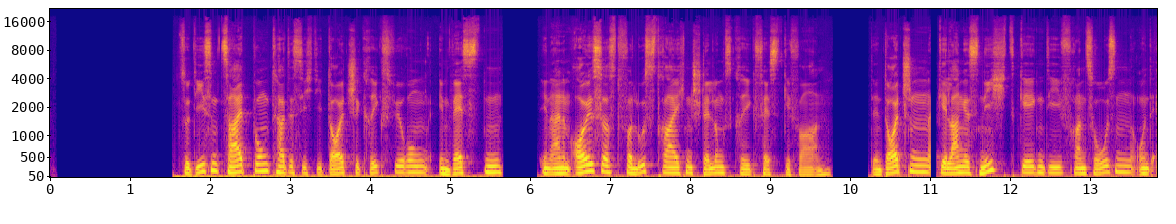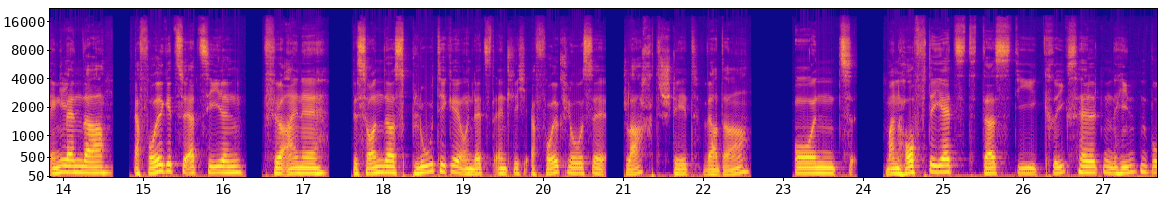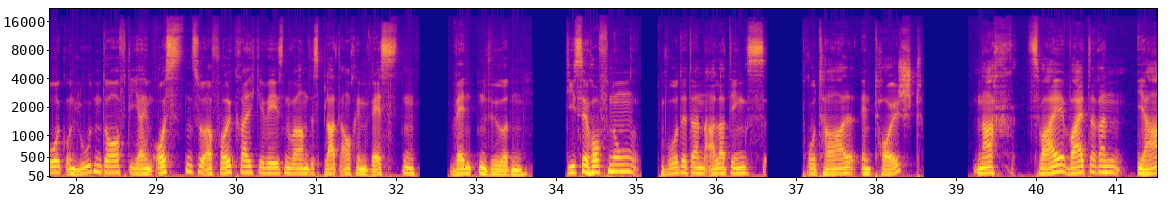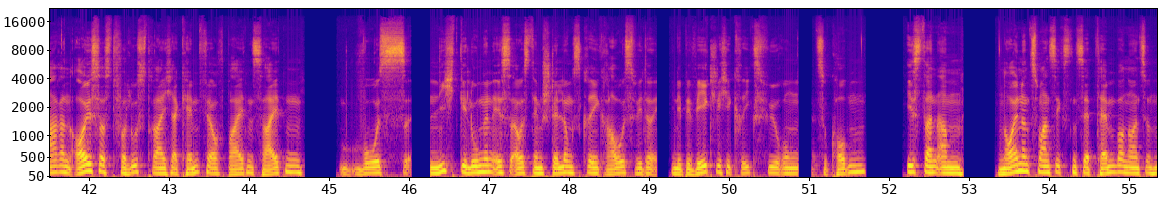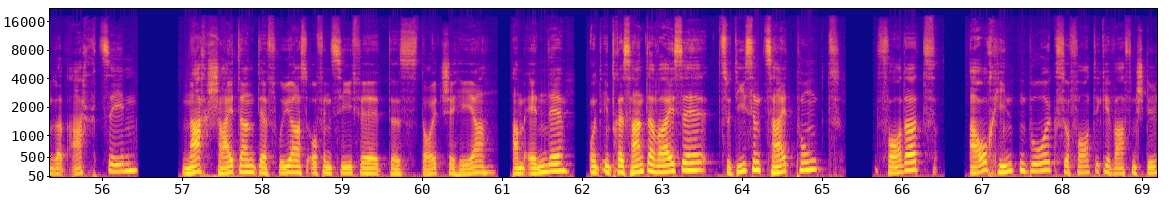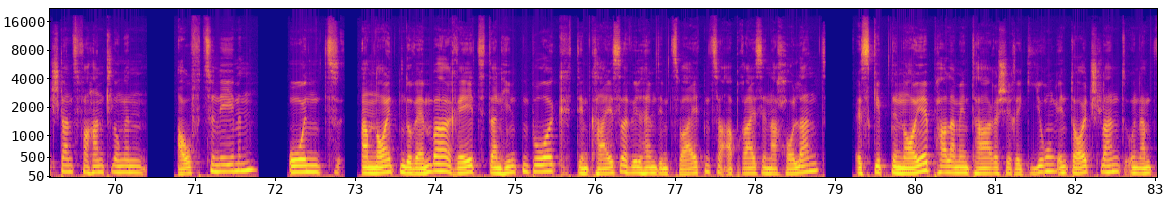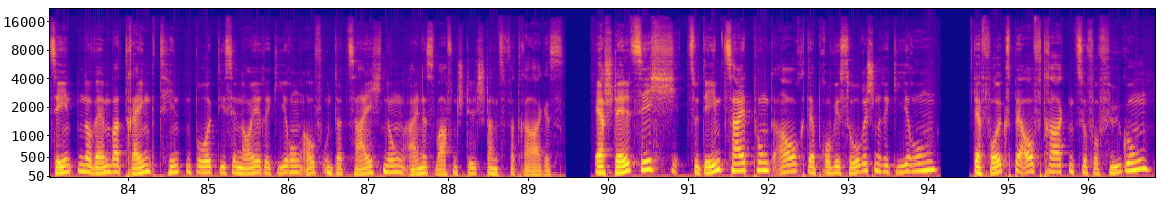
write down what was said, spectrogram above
Zu diesem Zeitpunkt hatte sich die deutsche Kriegsführung im Westen in einem äußerst verlustreichen Stellungskrieg festgefahren. Den Deutschen gelang es nicht, gegen die Franzosen und Engländer Erfolge zu erzielen. Für eine besonders blutige und letztendlich erfolglose Schlacht steht Verdun. Und man hoffte jetzt, dass die Kriegshelden Hindenburg und Ludendorff, die ja im Osten so erfolgreich gewesen waren, das Blatt auch im Westen wenden würden. Diese Hoffnung wurde dann allerdings brutal enttäuscht. Nach zwei weiteren Jahren äußerst verlustreicher Kämpfe auf beiden Seiten, wo es nicht gelungen ist, aus dem Stellungskrieg raus wieder in eine bewegliche Kriegsführung zu kommen, ist dann am 29. September 1918 nach Scheitern der Frühjahrsoffensive das deutsche Heer am Ende. Und interessanterweise zu diesem Zeitpunkt fordert auch Hindenburg sofortige Waffenstillstandsverhandlungen aufzunehmen. Und am 9. November rät dann Hindenburg dem Kaiser Wilhelm II. zur Abreise nach Holland es gibt eine neue parlamentarische Regierung in Deutschland und am 10. November drängt Hindenburg diese neue Regierung auf Unterzeichnung eines Waffenstillstandsvertrages. Er stellt sich zu dem Zeitpunkt auch der provisorischen Regierung der Volksbeauftragten zur Verfügung,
